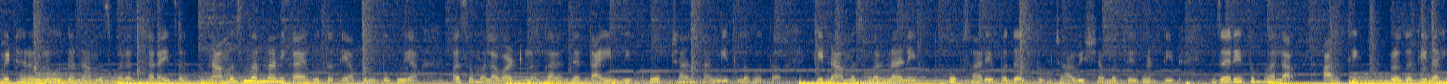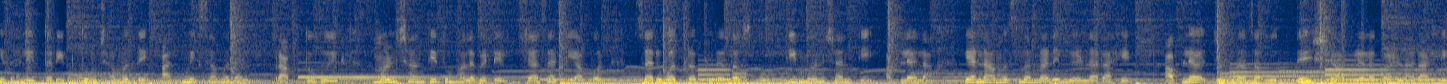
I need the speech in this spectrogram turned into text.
मी ठरवलं होतं नामस्मरण करायचं. नामस्मरणाने काय होतं ते आपण बघूया असं मला वाटलं. कारण त्या ताईंनी खूप छान सांगितलं होतं की नामस्मरणाने खूप सारे बदल तुमच्या आयुष्यामध्ये घडतील. जरी तुम्हाला आर्थिक प्रगती नाही झाली तरी तुमच्यामध्ये आत्मिक समाधान प्राप्त होईल. मन शांती तुम्हाला भेटेल ज्यासाठी आपण सर्वत्र फिरत असतो. ती मन शांती आपल्याला या नामस्मरणाने मिळणार आहे. आपल्या जीवनाचा उद्देश आपल्याला कळणार आहे.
